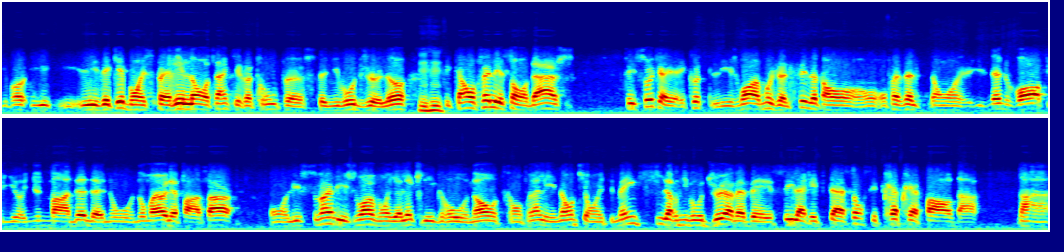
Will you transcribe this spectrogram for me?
il va, il- les équipes vont espérer longtemps qu'il retrouve euh, ce niveau de jeu-là. Puis quand on fait les sondages, c'est sûr que, écoute, les joueurs, moi je le sais, là, quand on, on faisait, le- on- ils venaient nous voir puis ils nous demandaient de nos, nos meilleurs défenseurs. On les, souvent, les joueurs vont y aller avec les gros noms, tu comprends, les noms qui ont été, même si leur niveau de jeu avait baissé, la réputation, c'est très, très fort dans, dans,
